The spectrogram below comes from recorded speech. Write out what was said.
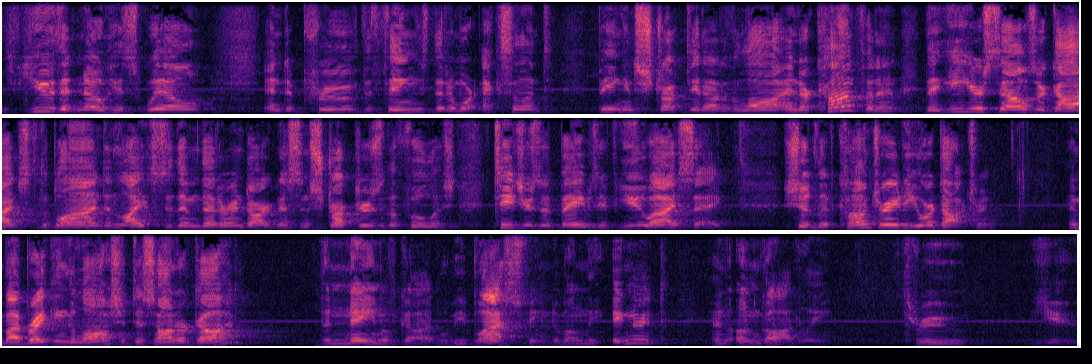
If you that know his will and approve the things that are more excellent, being instructed out of the law, and are confident that ye yourselves are guides to the blind and lights to them that are in darkness, instructors of the foolish, teachers of babes, if you, I say, should live contrary to your doctrine, and by breaking the law should dishonor God, the name of God will be blasphemed among the ignorant and ungodly through you.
